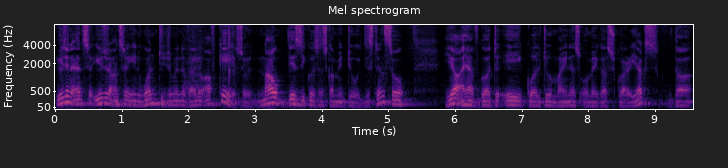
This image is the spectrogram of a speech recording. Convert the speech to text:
use an answer use your answer in one to determine the value of k. So now these equations come into existence. So here I have got a equal to minus omega square x. The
